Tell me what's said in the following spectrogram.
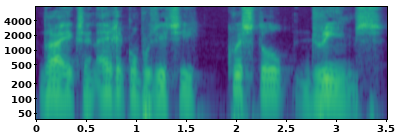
draai ik zijn eigen compositie Crystal Dreams.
